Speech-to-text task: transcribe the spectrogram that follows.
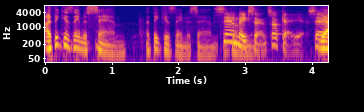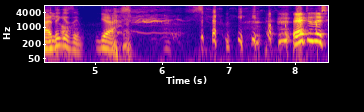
I think his name is Sam. I think his name is Sam. Sam makes remember. sense. Okay, yeah. Sam Yeah, I think his name. Yeah. After this,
